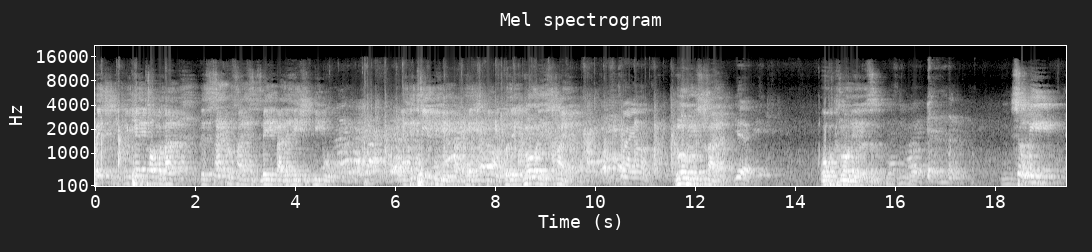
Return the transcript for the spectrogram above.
if we can't talk about the sacrifices made by the Haitian people and continue to be made by the Haitian people for their glorious triumph, Triumph. glorious triumph Yeah. over colonialism. So we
